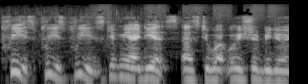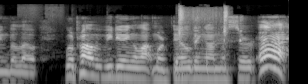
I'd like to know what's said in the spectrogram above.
please, please, please give me ideas as to what we should be doing below. We'll probably be doing a lot more building on the server. Ah!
